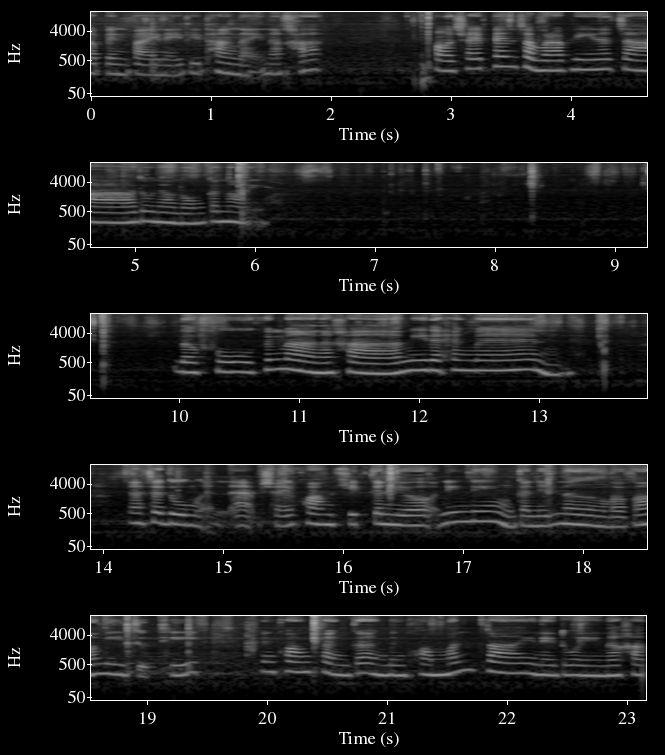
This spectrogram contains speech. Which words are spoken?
จะเป็นไปในทิศทางไหนนะคะ ขอใช้เป็นสำหรับนี้นะจ๊ะ ดูแนวโน้มกันหน่อย The Fool ขึ้นมานะคะ มี The Hangman น่าจะดูเหมือนแอบใช้ความคิดกันเยอะนิ่งๆ กันนิดนึง แล้วก็มีจุดที่เป็นความแข็งแกร่งเป็นความมั่นใจในตัวเองนะคะ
